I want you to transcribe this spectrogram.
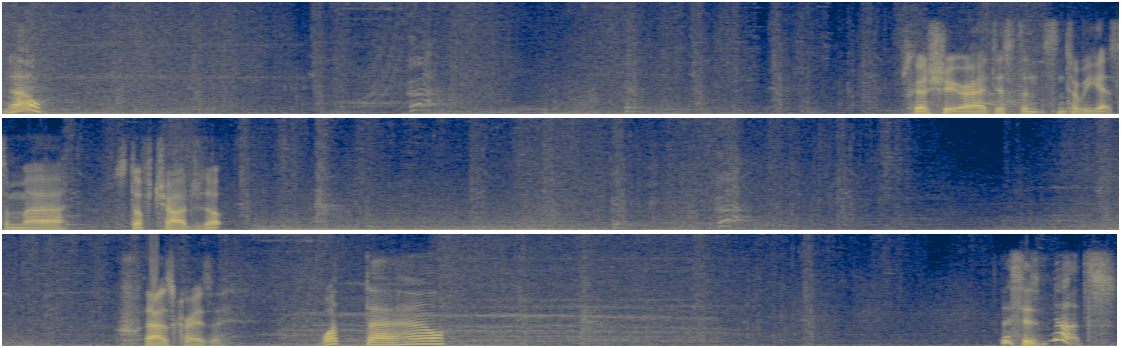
No. Just gonna shoot her at distance until we get some uh, stuff charged up. That was crazy. What the hell? This is nuts!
